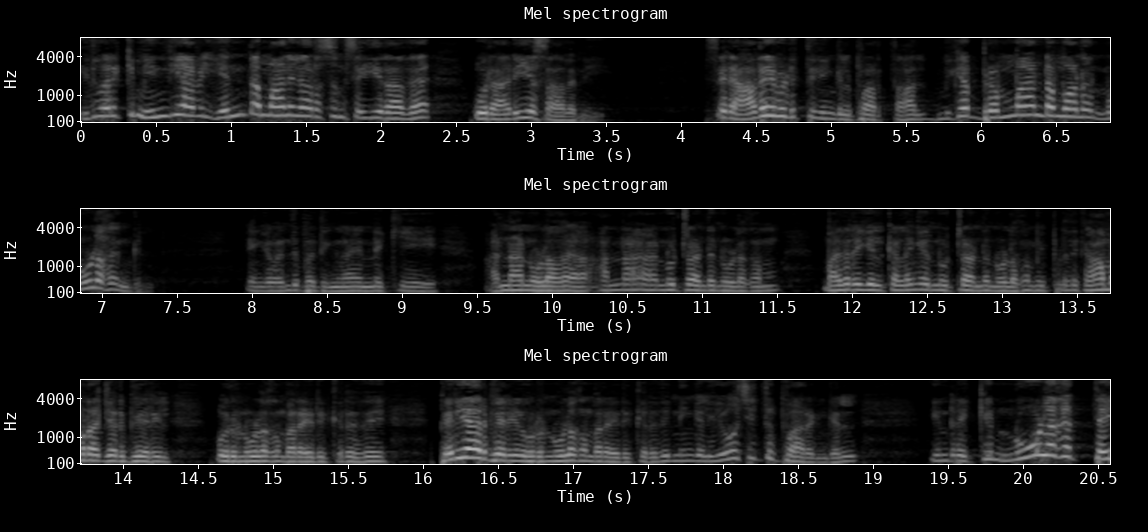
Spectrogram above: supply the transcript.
இதுவரைக்கும் இந்தியாவில் எந்த மாநில அரசும் செய்யாத ஒரு அரிய சாதனை. சரி அதை விடுத்து நீங்கள் பார்த்தால் மிக பிரம்மாண்டமான நூலகங்கள். நீங்கள் வந்து பார்த்தீங்கன்னா இன்னைக்கு அண்ணா நூலக அண்ணா நூற்றாண்டு நூலகம் மதுரையில் கலைஞர் நூற்றாண்டு நூலகம் இப்பொழுது காமராஜர் பேரில் ஒரு நூலகம் வர இருக்கிறது பெரியார் பேரில் ஒரு நூலகம் வர இருக்கிறது. நீங்கள் யோசித்து பாருங்கள் இன்றைக்கு நூலகத்தை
